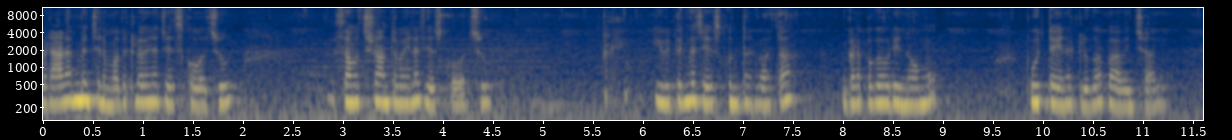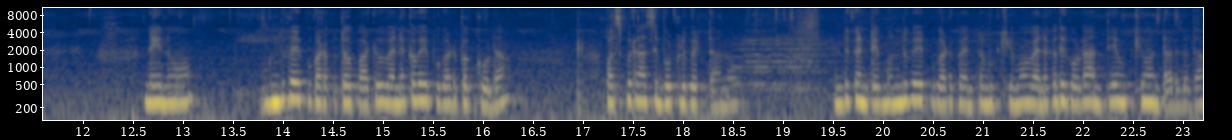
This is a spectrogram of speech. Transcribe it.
ప్రారంభించిన మొదట్లో అయినా చేసుకోవచ్చు. సంవత్సరాంతమైనా చేసుకోవచ్చు. ఈ విధంగా చేసుకున్న తర్వాత గడపగౌరి నోము పూర్తయినట్లుగా భావించాలి. నేను ముందు వైపు గడపతో పాటు వెనక వైపు గడపకు కూడా పసుపు రాసి బొట్లు పెట్టాను. ఎందుకంటే ముందు వైపు గడప ఎంత ముఖ్యమో వెనకది కూడా అంతే ముఖ్యం అంటారు కదా.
